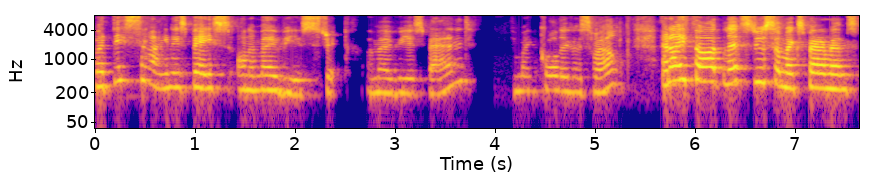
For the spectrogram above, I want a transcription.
But this sign is based on a Mobius strip, a Mobius band, you might call it as well. And I thought, let's do some experiments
